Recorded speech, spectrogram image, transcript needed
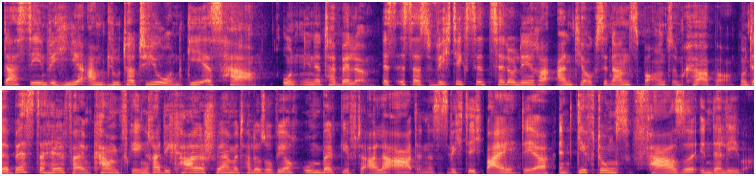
Das sehen wir hier am Glutathion, GSH unten in der Tabelle. Es ist das wichtigste zelluläre Antioxidant bei uns im Körper und der beste Helfer im Kampf gegen radikale Schwermetalle sowie auch Umweltgifte aller Art, denn es ist wichtig bei der Entgiftungsphase in der Leber.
